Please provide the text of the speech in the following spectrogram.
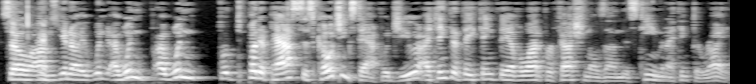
So, um, you know, wouldn't, I wouldn't, I wouldn't put it past this coaching staff, would you? I think that they think they have a lot of professionals on this team and I think they're right.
